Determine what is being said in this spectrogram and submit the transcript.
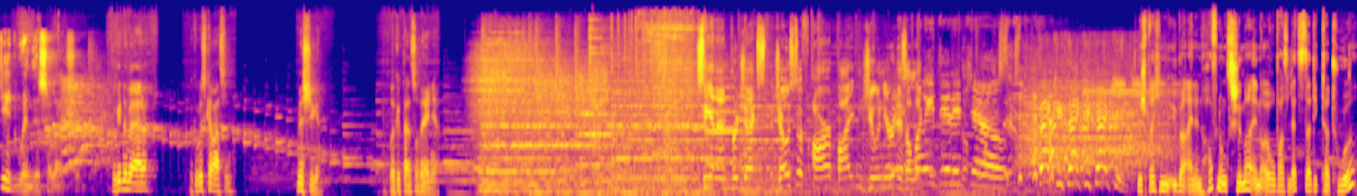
did win this election. Look at Nevada, look at Wisconsin, Michigan. Look at Pennsylvania. CNN projects Joseph R. Biden Jr. is elected. We did it, Joe. thank you, thank you, thank you. Wir sprechen über einen Hoffnungsschimmer in Europas letzter Diktatur.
